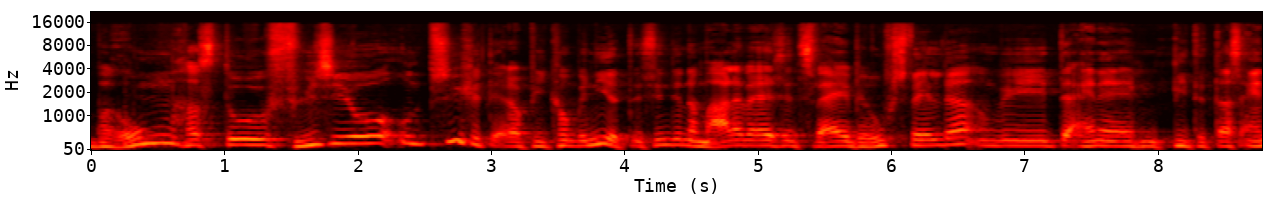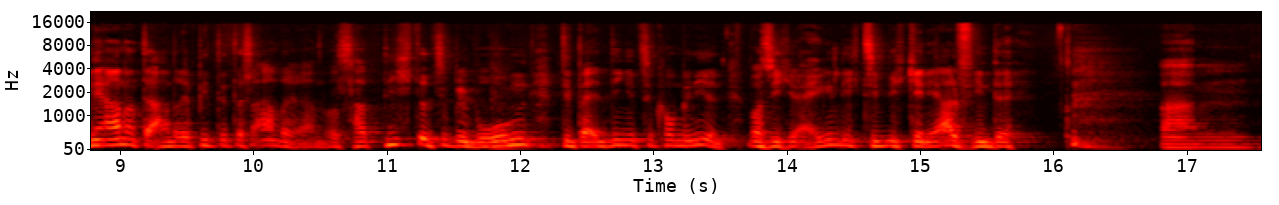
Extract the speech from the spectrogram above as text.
Warum hast du Physio und Psychotherapie kombiniert? Das sind ja normalerweise zwei Berufsfelder und wie der eine bietet das eine an und der andere bietet das andere an. Was hat dich dazu bewogen, die beiden Dinge zu kombinieren? Was ich eigentlich ziemlich genial finde. Ähm,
